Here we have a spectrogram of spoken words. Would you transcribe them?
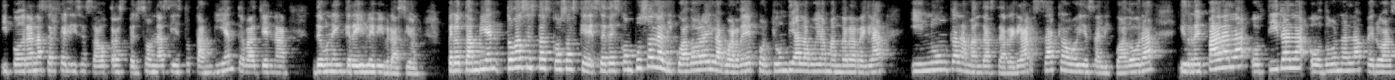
y podrán hacer felices a otras personas y esto también te va a llenar de una increíble vibración. Pero también todas estas cosas que se descompuso la licuadora y la guardé porque un día la voy a mandar a arreglar y nunca la mandaste a arreglar, saca hoy esa licuadora y repárala o tírala o dónala, pero haz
